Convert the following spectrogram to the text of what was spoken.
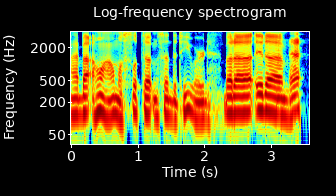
I about oh, I almost slipped up and said the T word, but uh, it um,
